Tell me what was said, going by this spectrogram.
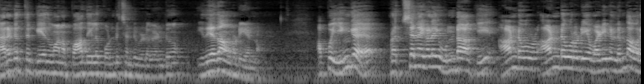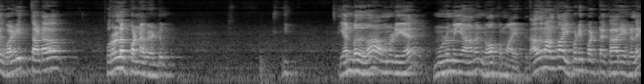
நரகத்திற்கு ஏதுவான பாதையில் கொண்டு சென்று விட வேண்டும்? இதே தான் அவனுடைய எண்ணம். அப்போ இங்கே பிரச்சனைகளை உண்டாக்கி ஆண்டவர் ஆண்டவருடைய வழிகளிலிருந்து அவரை வழித்தட புரள பண்ண வேண்டும். என்பது தான் அவனுடைய முழுமையான நோக்கமாக இருக்குது. அதனால தான் இப்படிப்பட்ட காரியங்களை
